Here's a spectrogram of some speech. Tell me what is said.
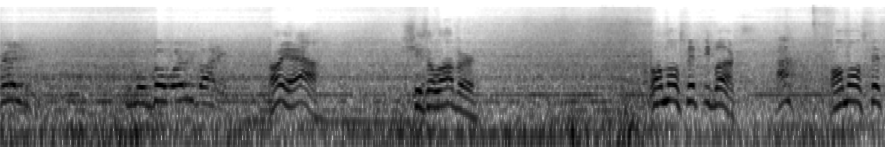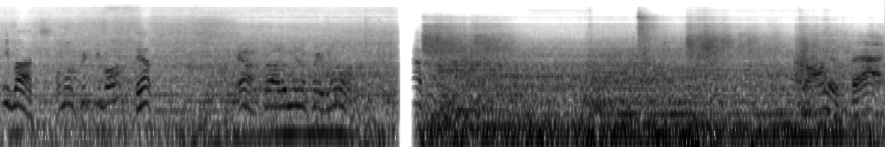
ready? You will go everybody. Oh yeah. She's a lover. Almost 50 bucks. Huh? Almost 50 bucks. Almost 50 bucks? Yep. Yeah, so I don't want to pay more. Dawn is back.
